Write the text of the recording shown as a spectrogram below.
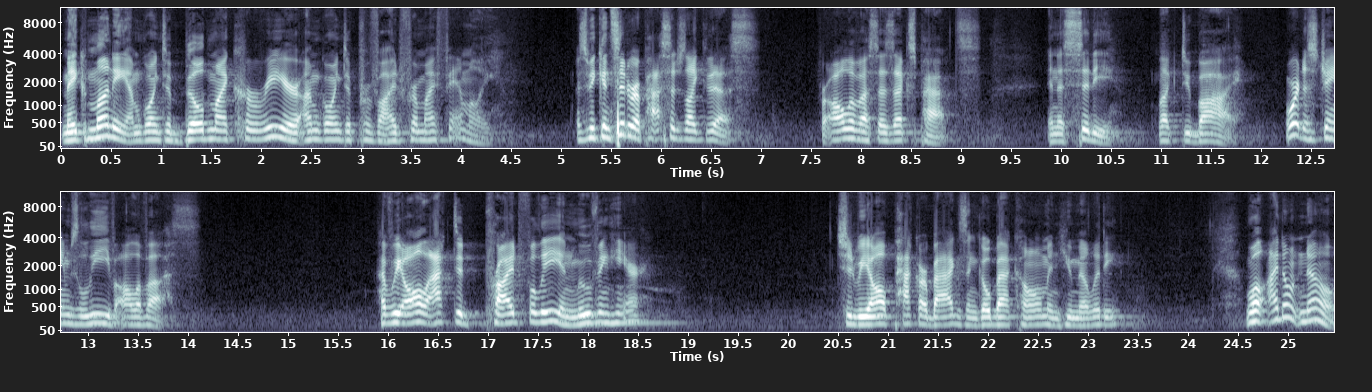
make money. I'm going to build my career. I'm going to provide for my family. As we consider a passage like this, for all of us as expats in a city like Dubai, where does James leave all of us? Have we all acted pridefully in moving here? Should we all pack our bags and go back home in humility? Well, I don't know.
